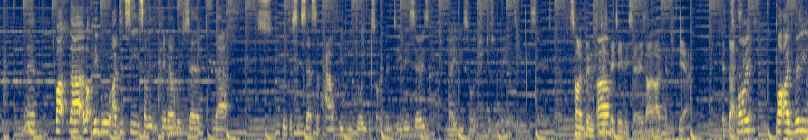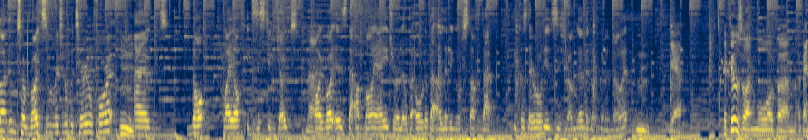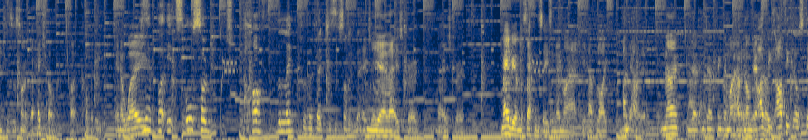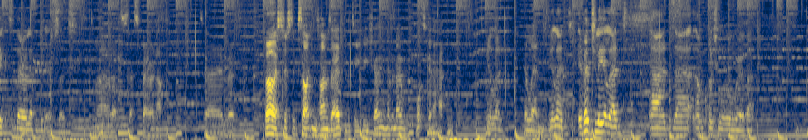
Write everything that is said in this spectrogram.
Yeah. But uh, a lot of people, I did see something that came out which said that with the success of how people enjoyed the Sonic Boom TV series, maybe Sonic should just be a TV series. Sonic Boom should Um, just be a TV series. I, I can, yeah. If that's fine, but I'd really like them to write some original material for it Mm. and not play off existing jokes No. by writers that are my age or a little bit older that are living off stuff that because their audience is younger they're not going to know it. Mm. Yeah. It feels like more of um, Adventures of Sonic the Hedgehog type comedy in a way. Yeah, but it's also half the length of Adventures of Sonic the Hedgehog. Yeah, that is true. That is true. Maybe on the second season they might actually have like. I doubt it. No, you I don't, doubt you don't think they might have long I episodes? think I think they'll stick to their 11 minute episodes. No, that's that's fair enough. So, but well, it's just exciting times ahead for the TV show. You never know what's going to happen. It'll end. It'll end. It'll end. Eventually, it'll end, and uh, I'm quite sure we're all aware of that.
